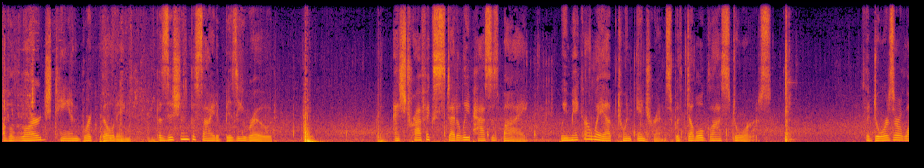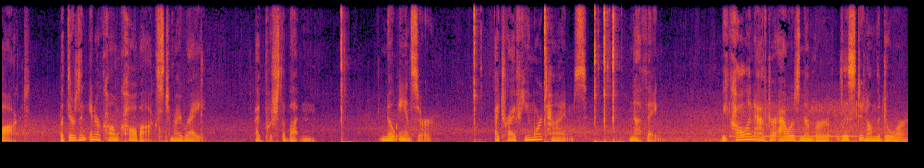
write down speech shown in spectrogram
of a large tan brick building positioned beside a busy road. As traffic steadily passes by, we make our way up to an entrance with double glass doors. The doors are locked, but there's an intercom call box to my right. I push the button. No answer. I try a few more times. Nothing. We call an after hours number listed on the door,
